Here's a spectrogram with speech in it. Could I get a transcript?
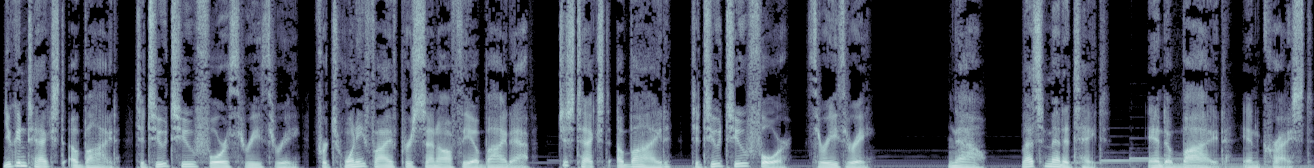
You can text ABIDE to 22433 for 25% off the Abide app. Just text ABIDE to 22433. Now, let's meditate and abide in Christ.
